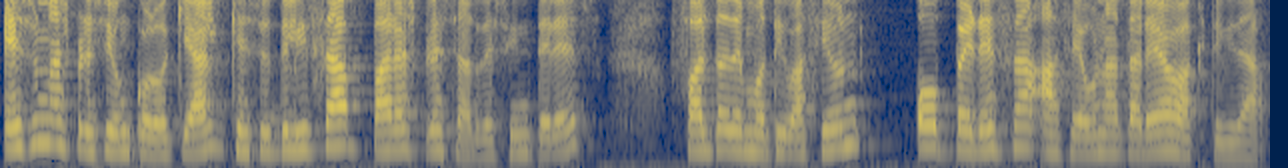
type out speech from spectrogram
Es una expresión coloquial que se utiliza para expresar desinterés, falta de motivación o pereza hacia una tarea o actividad.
